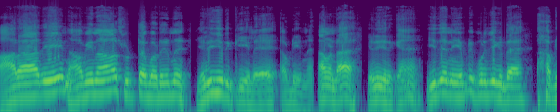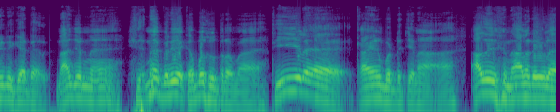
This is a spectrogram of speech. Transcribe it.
ஆறாதே நாவினால் சுட்டபடுன்னு எழுதியிருக்கீங்களே அப்படின்னு. ஆமாண்டா எழுதியிருக்கேன். இதை நீ எப்படி புரிஞ்சுக்கிட்ட? அப்படின்னு கேட்டாரு. நான் சொன்னேன் இது என்ன பெரிய கம்பசூத்திரமா? தீயில காயம்பட்டுச்சுன்னா அது நாளடைவில்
